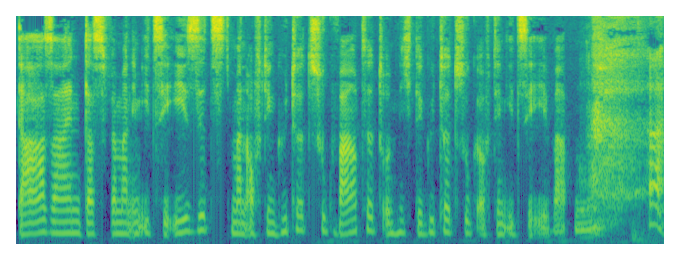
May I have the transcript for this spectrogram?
da sein, dass wenn man im ICE sitzt, man auf den Güterzug wartet und nicht der Güterzug auf den ICE warten muss?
